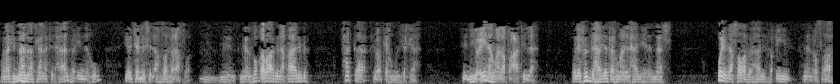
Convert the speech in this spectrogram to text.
ولكن مهما كانت الحال فإنه يلتمس الأفضل فالأفضل. من من الفقراء من أقاربه حتى يعطيهم الزكاة ليعينهم على طاعة الله. وليسد حاجتهم عن الحاجة إلى الناس. وإذا صرفها للفقير من العصاة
